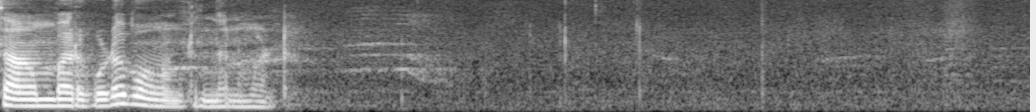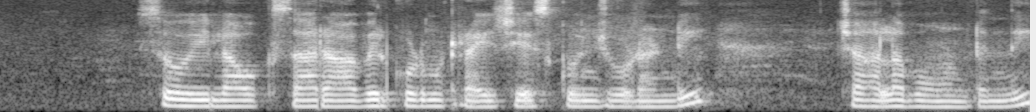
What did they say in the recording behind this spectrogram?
సాంబార్ కూడా బాగుంటుంది అనమాట సో ఇలా ఒకసారి ఆవిరి కుడుము ట్రై చేసుకొని చూడండి. చాలా బాగుంటుంది.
